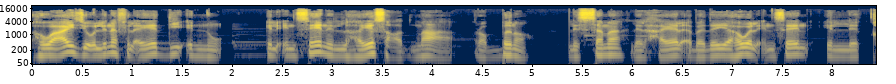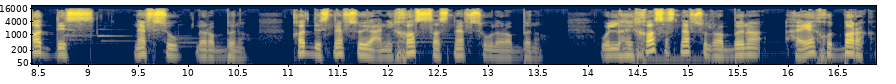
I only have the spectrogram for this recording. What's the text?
هو عايز يقول لنا في الآيات دي إنه الإنسان اللي هيصعد مع ربنا للسماء للحياة الأبدية هو الإنسان اللي قدس نفسه لربنا. قدس نفسه يعني خصص نفسه لربنا. واللي هيخصص نفسه لربنا هياخد بركة.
